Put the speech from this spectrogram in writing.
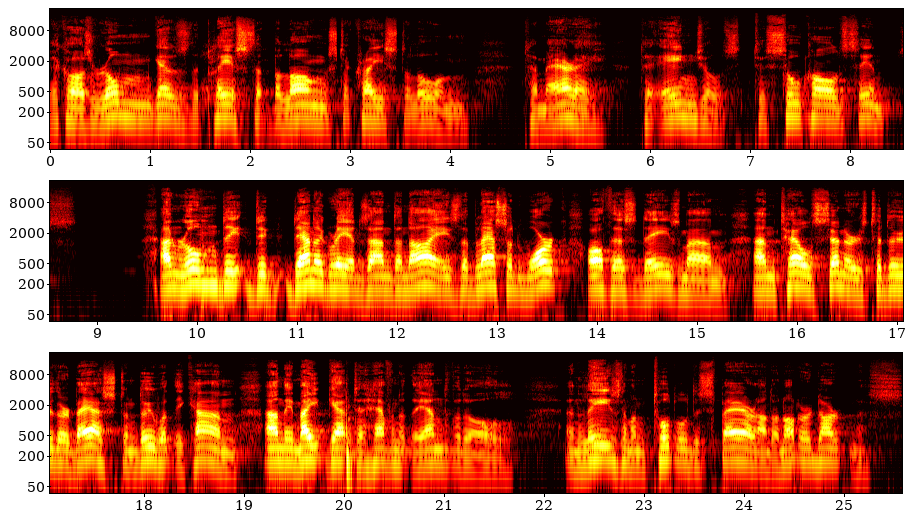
Because Rome gives the place that belongs to Christ alone to Mary, to angels, to so called saints. And Rome de- de- denigrates and denies the blessed work of this day's man and tells sinners to do their best and do what they can, and they might get to heaven at the end of it all, and leaves them in total despair and in utter darkness.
